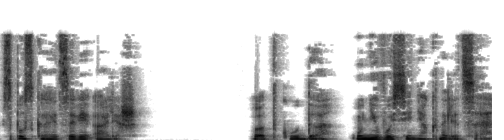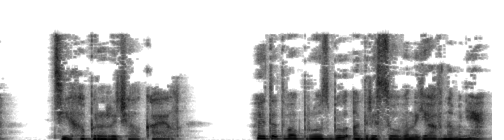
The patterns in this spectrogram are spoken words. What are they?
спускается Виалиш. «Откуда у него синяк на лице?» – тихо прорычал Кайл. Этот вопрос был адресован явно мне.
